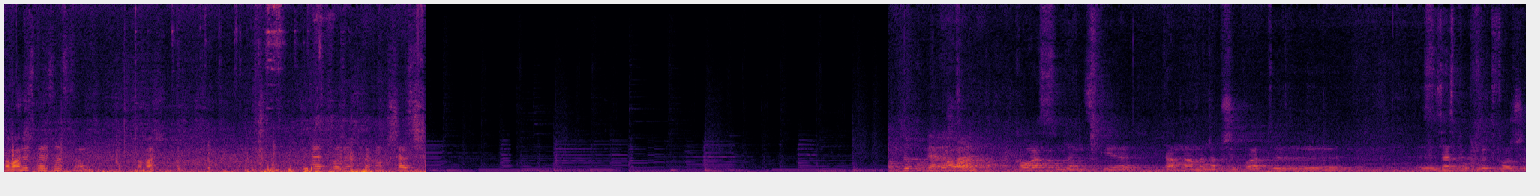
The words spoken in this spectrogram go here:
No właśnie, Wszystko jest na stronie. no właśnie. Tutaj tworzymy taką przestrzeń. Co powiadasz? Koła, koła studenckie. Tam mamy na przykład y, y, zespół, który tworzy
